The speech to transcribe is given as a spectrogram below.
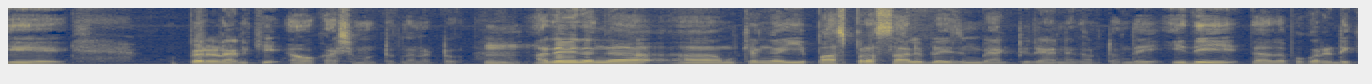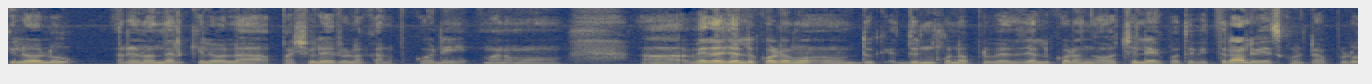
ఈ పెరగడానికి అవకాశం ఉంటుంది అన్నట్టు అదేవిధంగా ముఖ్యంగా ఈ పాస్పరస్ సాలిబిలైజింగ్ బ్యాక్టీరియా అనేది ఉంటుంది. ఇది దాదాపు ఒక రెండు కిలోలు రెండు వందల కిలోల పశువుల ఎరువులు కలుపుకొని మనము వెదజల్లుకోవడం దు- దున్నుకున్నప్పుడు వెదజల్లుకోవడం కావచ్చు లేకపోతే విత్తనాలు వేసుకునేటప్పుడు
